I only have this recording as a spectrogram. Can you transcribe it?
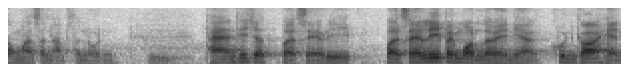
ต้องมาสนับสนุน แทนที่จะเปิดเสรี เปิดเสรีไปหมดเลยเนี่ยคุณก็เห็น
